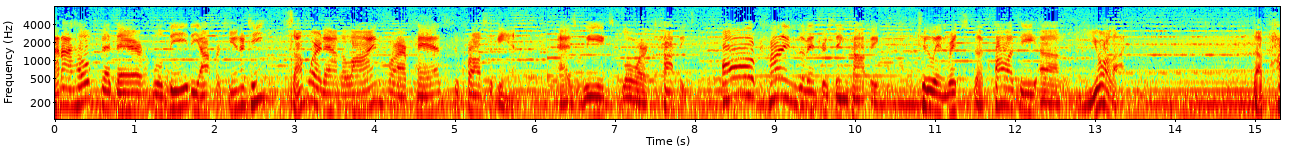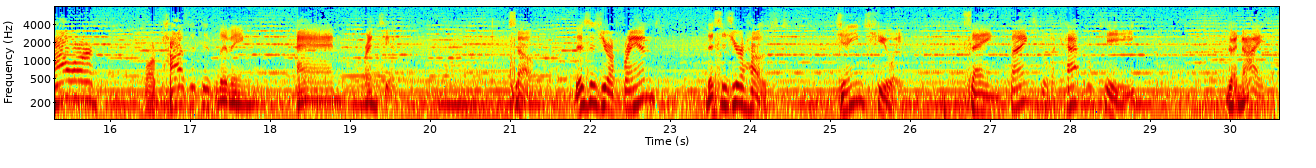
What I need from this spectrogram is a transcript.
And I hope that there will be the opportunity somewhere down the line for our paths to cross again as we explore topics, all kinds of interesting topics to enrich the quality of your life. The power for positive living and friendship. So, this is your friend, this is your host, James Huey, saying thanks with a capital T Good night.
